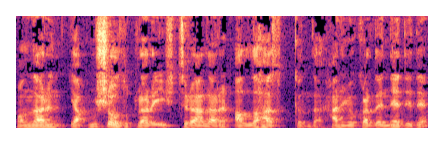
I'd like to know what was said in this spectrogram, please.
onların yapmış oldukları iftiraları Allah hakkında. Hani yukarıda ne dedi?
